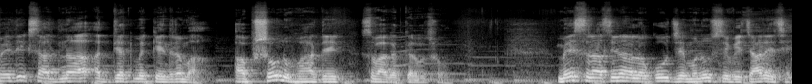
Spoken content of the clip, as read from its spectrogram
વૈદિક સાધના આધ્યાત્મિક કેન્દ્રમાં આપ સૌનું હાર્દિક સ્વાગત કરું છું. મેષ રાશિના લોકો જે મનુષ્ય વિચારે છે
